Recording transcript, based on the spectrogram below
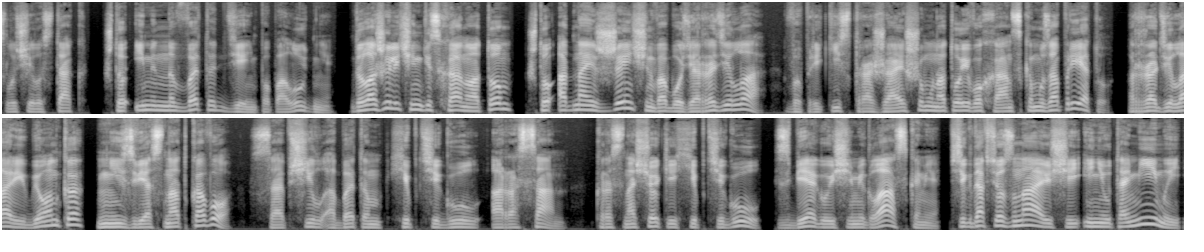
Случилось так, что именно в этот день пополудни доложили Чингисхану о том, что одна из женщин в обозе родила, вопреки строжайшему на то его ханскому запрету. Родила ребенка неизвестно от кого, сообщил об этом Хиптигул Арасан. Краснощекий Хиптигул с бегающими глазками, всегда все знающий и неутомимый,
